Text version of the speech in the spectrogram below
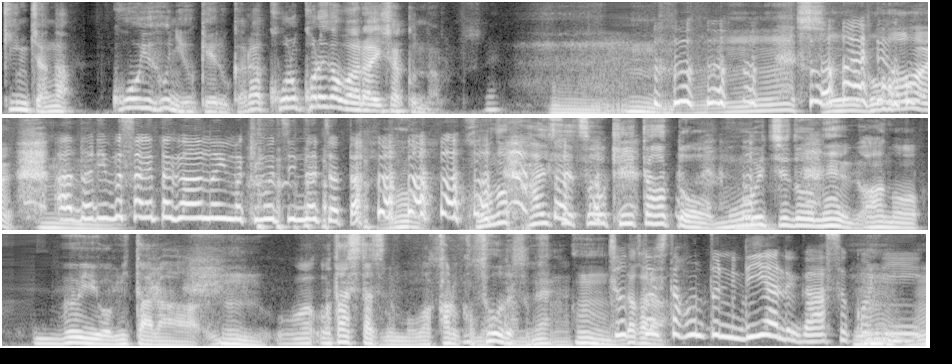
金ちゃんがこういうふうに受けるからこのこれが笑い尺になるんですね。ううんんうんすごい。アドリブされた側の今気持ちになっちゃった。うんこの解説を聞いた後、もう一度ね、あの、V を見たら、うんわ私たちのもわかるかもそうですね。うん、ちょっとした本当にリアルがそこにうん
